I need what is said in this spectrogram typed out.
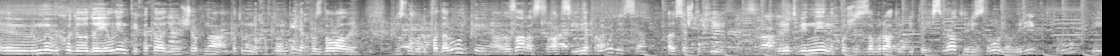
Е, Ми виходили до ялинки, катали діточок на патрульних автомобілях, роздавали різного роду подарунки. А зараз акції не проводяться, але все ж таки період війни не хочуть забирати у дітей свято, Різдво, Новий рік. Тому і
